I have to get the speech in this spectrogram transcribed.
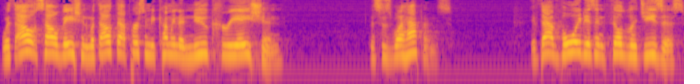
without salvation, without that person becoming a new creation, this is what happens. If that void isn't filled with Jesus,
